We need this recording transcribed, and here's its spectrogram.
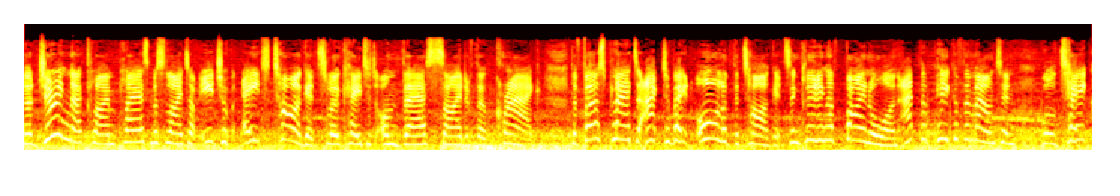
Now, during their climb, players must light up each of eight targets located on their side of the crag. The first player to activate all of the targets, including the final one at the peak of the mountain, will take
